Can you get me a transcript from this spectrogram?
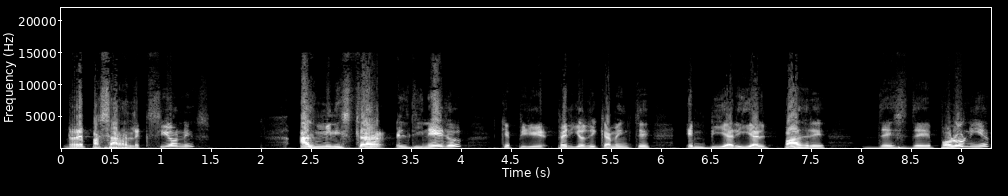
repasar lecciones, administrar el dinero que periódicamente enviaría el padre desde Polonia,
